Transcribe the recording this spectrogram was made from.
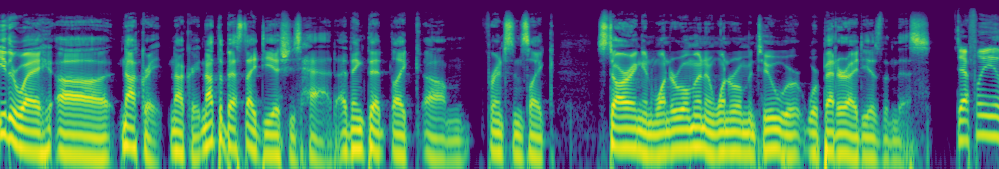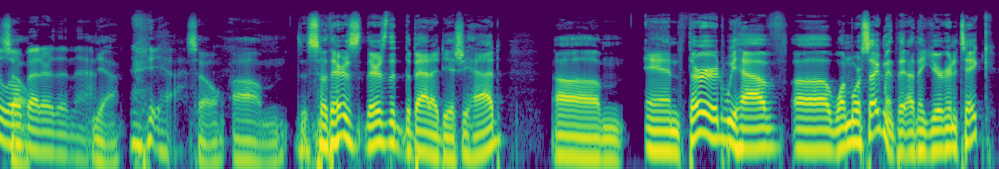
Either way, uh, not great, not great, not the best idea she's had. I think that like um, for instance, like starring in Wonder Woman and Wonder Woman Two were were better ideas than this. Definitely a little So, better than that. Yeah. yeah. So, um, so there's there's the, the bad idea she had. Um, and third, we have uh, one more segment that I think you're going to take.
